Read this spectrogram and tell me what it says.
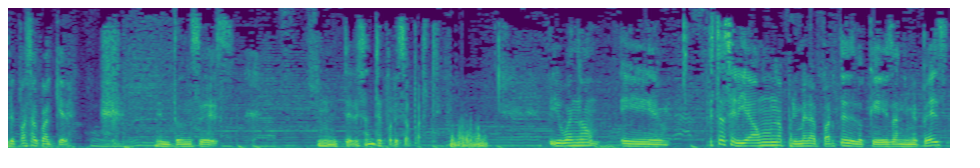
le pasa a cualquiera. Entonces, interesante por esa parte. Y bueno, eh, esta sería una primera parte de lo que es Anime PES.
